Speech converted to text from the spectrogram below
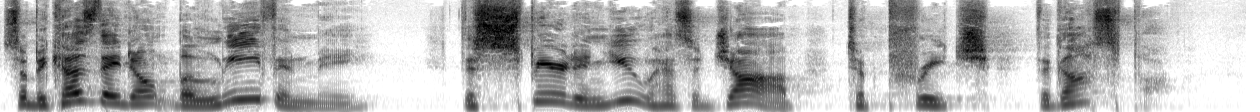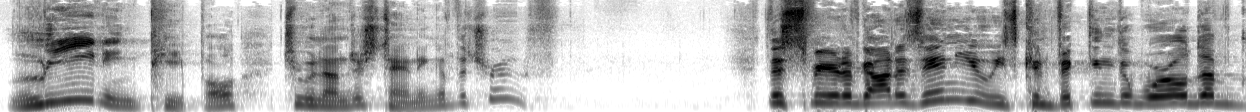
So, because they don't believe in me, the Spirit in you has a job to preach the gospel, leading people to an understanding of the truth. The Spirit of God is in you. He's convicting the world of,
